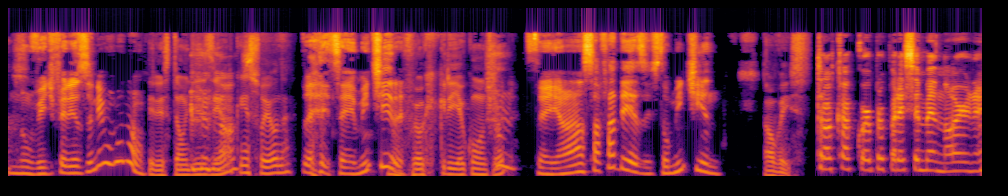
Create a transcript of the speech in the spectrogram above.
mas Não vi diferença nenhuma, não. eles estão dizendo Nossa. quem sou eu, né? Isso aí é mentira. Não foi eu que criei o controle. Isso aí é uma safadeza. Estão mentindo. Talvez. Troca a cor pra parecer menor, né?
